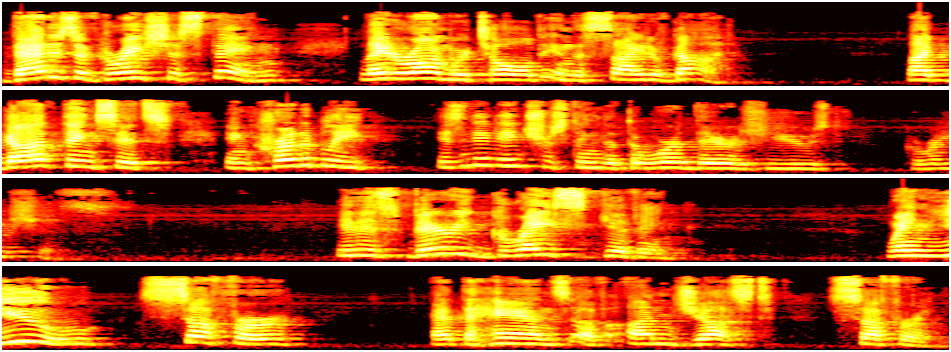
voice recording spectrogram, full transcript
That is a gracious thing. Later on, we're told in the sight of God. Like God thinks it's incredibly, isn't it interesting that the word there is used gracious? It is very grace giving when you suffer at the hands of unjust suffering.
